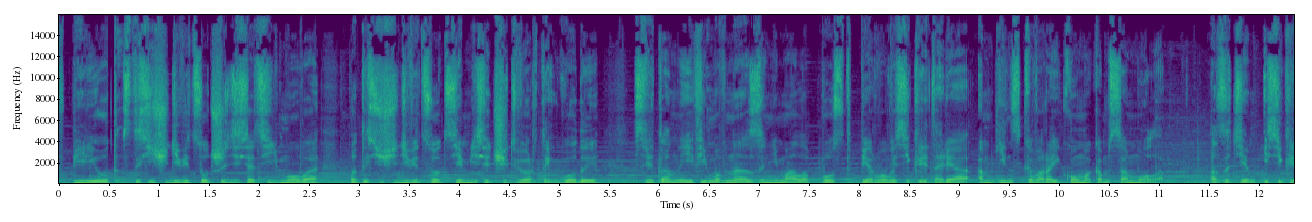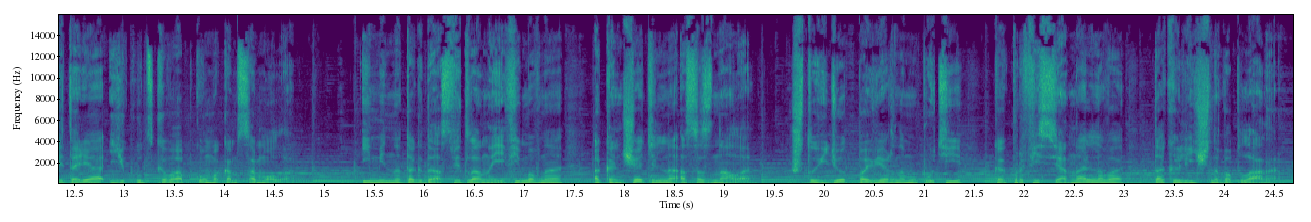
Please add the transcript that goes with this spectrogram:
В период с 1967 по 1974 годы Светлана Ефимовна занимала пост первого секретаря Амгинского райкома комсомола, а затем и секретаря Якутского обкома комсомола. Именно тогда Светлана Ефимовна окончательно осознала, что идет по верному пути как профессионального, так и личного плана –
